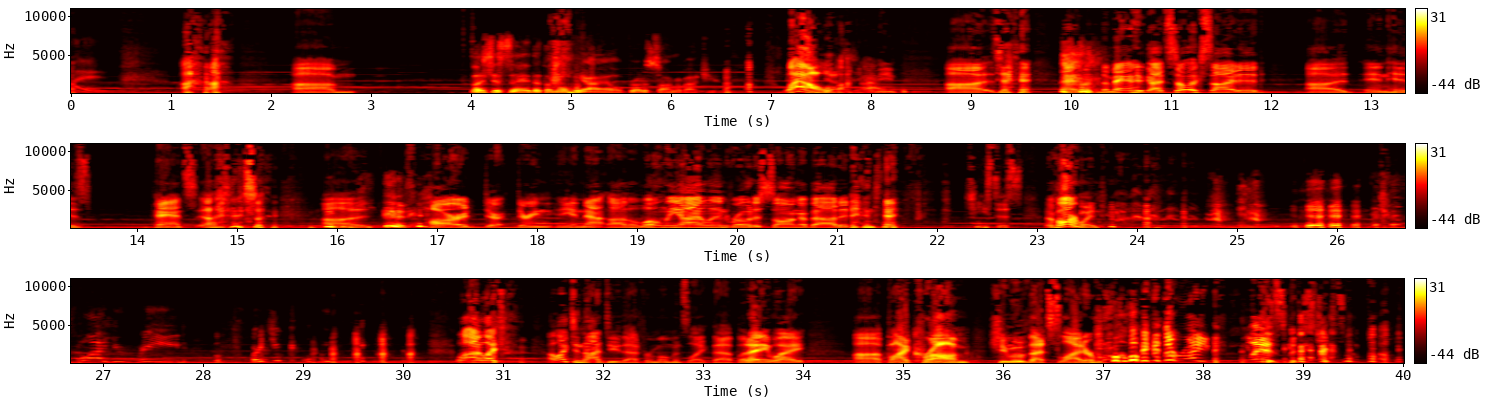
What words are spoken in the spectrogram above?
What? um, Let's just say that the Lonely Isle wrote a song about you. Wow. Yeah. I mean, uh, the man who got so excited uh, in his pants uh, uh, hard dur- during the annou- uh, the Lonely Island wrote a song about it, and then Jesus, Varwin. this is why you read before you go. well, I like I like to not do that for moments like that, but anyway. Uh, by Crom, she moved that slider all the way to the right. Liz, Mistress LeBeau.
